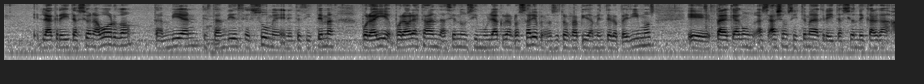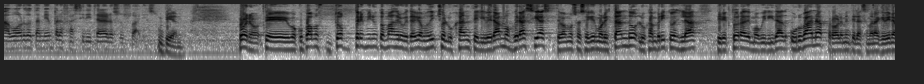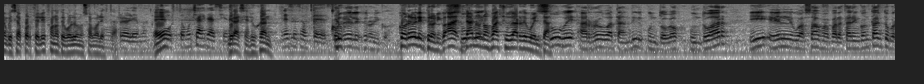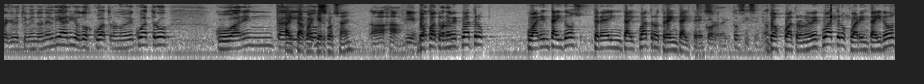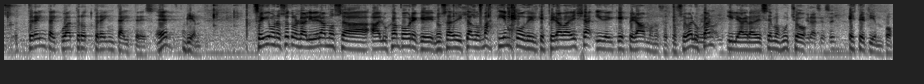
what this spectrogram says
la acreditación a bordo, también, que también se sume en este sistema. Por ahí, por ahora estaban haciendo un simulacro en Rosario, pero nosotros rápidamente lo pedimos eh, para que haya un sistema de acreditación de carga a bordo también para facilitar a los usuarios. Bien. Bueno, te ocupamos dos, tres minutos más de lo que te habíamos dicho. Luján, te liberamos, gracias, te vamos a seguir molestando. Luján Brito es la directora de movilidad urbana. Probablemente la semana que viene, aunque sea por teléfono, te volvemos a molestar. No problema, ¿Eh? gusto, muchas gracias. Gracias, Luján. Gracias a ustedes. Correo electrónico. Correo electrónico. Ah, Dano nos va a ayudar de vuelta. Sube arroba tandil.gov.ar y el WhatsApp para estar en contacto, por aquí lo estoy viendo en el diario, 2494 42... Ahí está cualquier cosa, ¿eh? Ajá, bien. 2494 42 34 33. Correcto, sí, señor. 2494 42 34 33. ¿eh? Bien. Seguimos nosotros, la liberamos a, Luján Pobre, que nos ha dedicado más tiempo del que esperaba ella y del que esperábamos nosotros. Se va Luján y le agradecemos mucho este tiempo.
